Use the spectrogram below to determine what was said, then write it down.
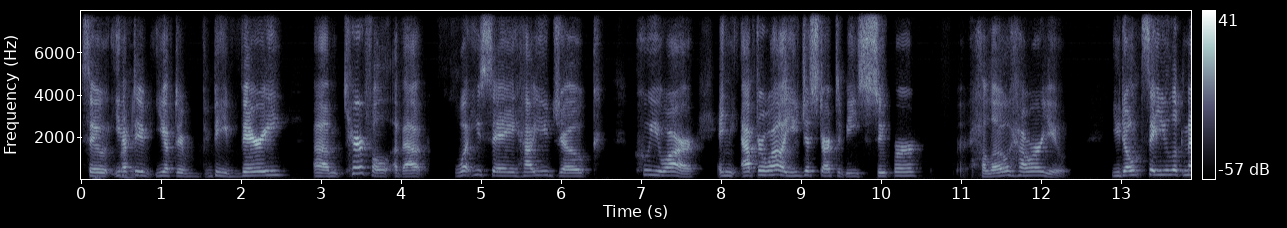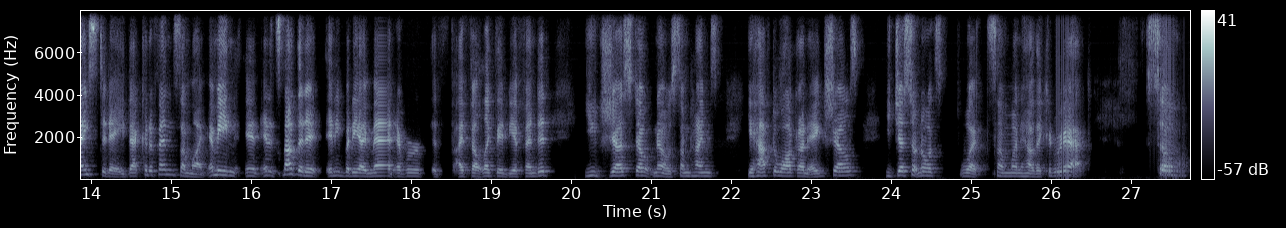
So you have to you have to be very um, careful about what you say, how you joke, who you are. And after a while, you just start to be super, hello, how are you? You don't say you look nice today. That could offend someone. I mean, and, and it's not that it, anybody I met ever, if I felt like they'd be offended. You just don't know. Sometimes you have to walk on eggshells. You just don't know what's what someone, how they could react. So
